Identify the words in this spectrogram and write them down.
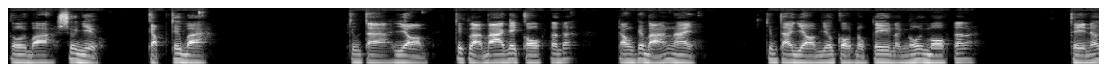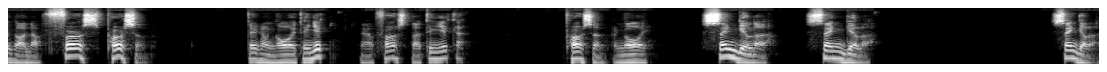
ngôi 3 số nhiều. Cặp thứ ba. Chúng ta dòm tức là ba cái cột đó đó trong cái bảng này. Chúng ta dòm vô cột đầu tiên là ngôi 1 đó, đó. Thì nó gọi là first person. Tức là ngôi thứ nhất. First là thứ nhất á. Person là ngôi singular singular. Singular.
